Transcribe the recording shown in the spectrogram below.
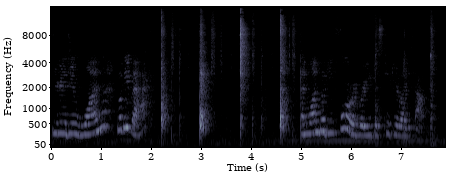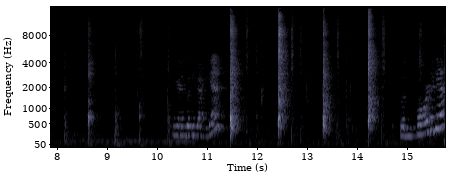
So you're going to do one boogie back and one boogie forward where you just kick your legs out. You're going to boogie back again. Boogie forward again.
